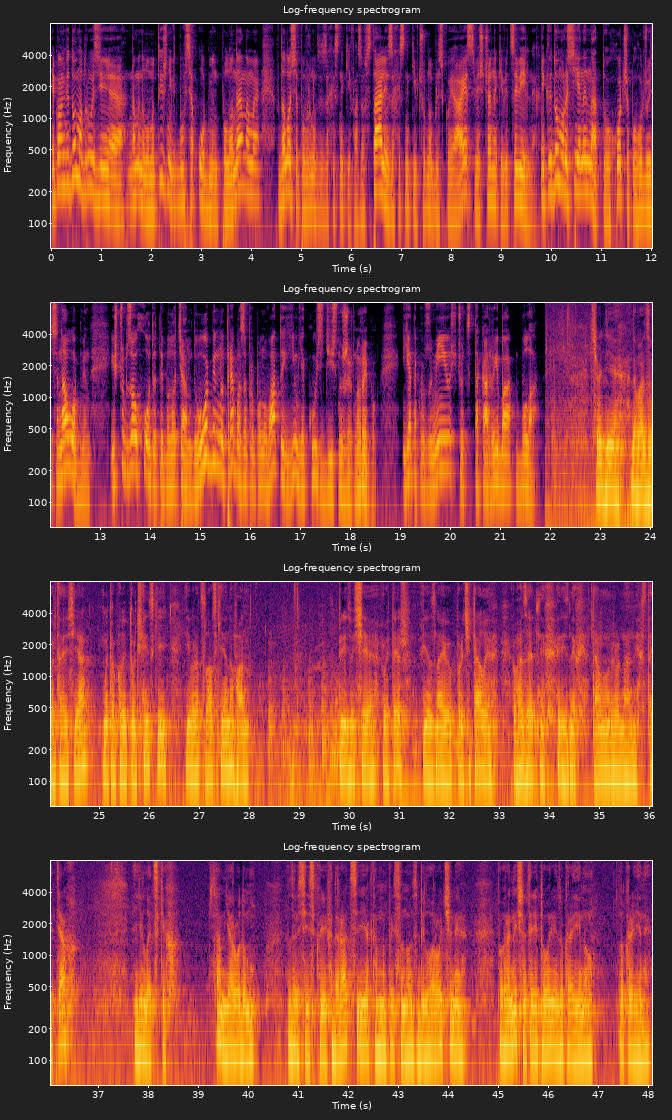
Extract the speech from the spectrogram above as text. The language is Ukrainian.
Як вам відомо, друзі, на минулому тижні відбувся обмін полоненими. Вдалося повернути захисників Азовсталі, захисників Чорнобильської АЕС, священиків і цивільних. Як відомо, Росія не надто охоче погоджується на обмін. І щоб заохотити болотян до обміну, треба запропонувати їм якусь дійсно жирну рибу. І я так розумію, що ц- така риба була. Сьогодні до вас звертаюсь я, митрополит Тульчинський і Братславський Анафан. Прізвище ви теж, я знаю, прочитали в газетних різних там журнальних статтях Єлецьких. Сам я родом з Російської Федерації, як там написано, з Білгородщини, погранична територія з Україною, з України.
